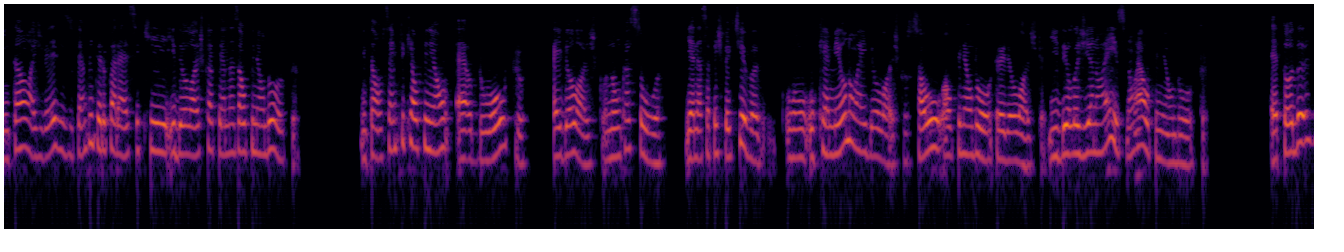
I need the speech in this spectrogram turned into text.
Então, às vezes, o tempo inteiro parece que ideológico é apenas a opinião do outro. Então, sempre que a opinião é do outro, é ideológico, nunca a sua. E é nessa perspectiva, o, o que é meu não é ideológico, só o, a opinião do outro é ideológica. E ideologia não é isso, não é a opinião do outro. É todas,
